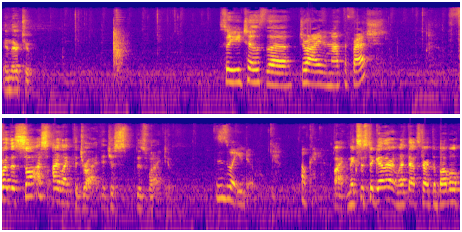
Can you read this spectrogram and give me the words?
in there too. So you chose the dried and not the fresh? For the sauce, I like the dried. It just this is what I do. This is what you do. Yeah. Okay. All right, mix this together and let that start to bubble.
